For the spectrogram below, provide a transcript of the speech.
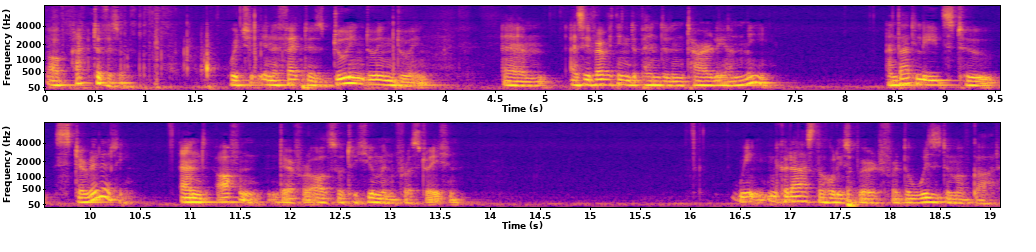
of activism, which in effect is doing, doing, doing, um, as if everything depended entirely on me. And that leads to sterility and often, therefore, also to human frustration. We, we could ask the Holy Spirit for the wisdom of God,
